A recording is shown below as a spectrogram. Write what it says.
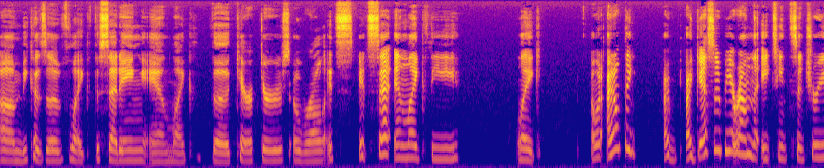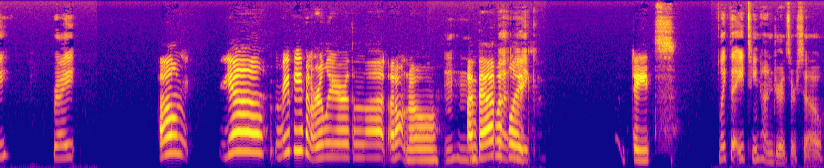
um because of like the setting and like the characters overall. It's it's set in like the like I I don't think I I guess it'd be around the 18th century, right? um yeah, maybe even earlier than that. I don't know. Mhm. I'm bad with But, like, dates. like the 1800s or so.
